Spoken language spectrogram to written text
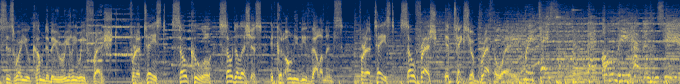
This is where you come to be really refreshed. For a taste so cool, so delicious, it could only be Velamints. For a taste so fresh, it takes your breath away. Great taste that only happens here.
